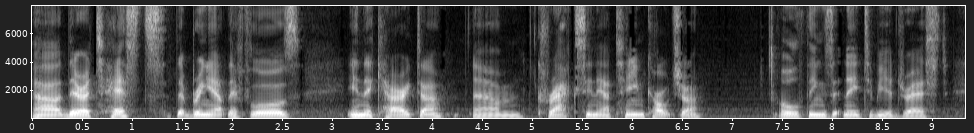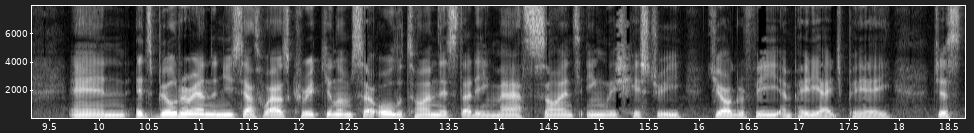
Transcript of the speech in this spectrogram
Uh, there are tests that bring out their flaws in their character, um, cracks in our team culture, all things that need to be addressed. And it's built around the New South Wales curriculum, so all the time they're studying maths, science, English, history, geography, and PDHPE. Just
